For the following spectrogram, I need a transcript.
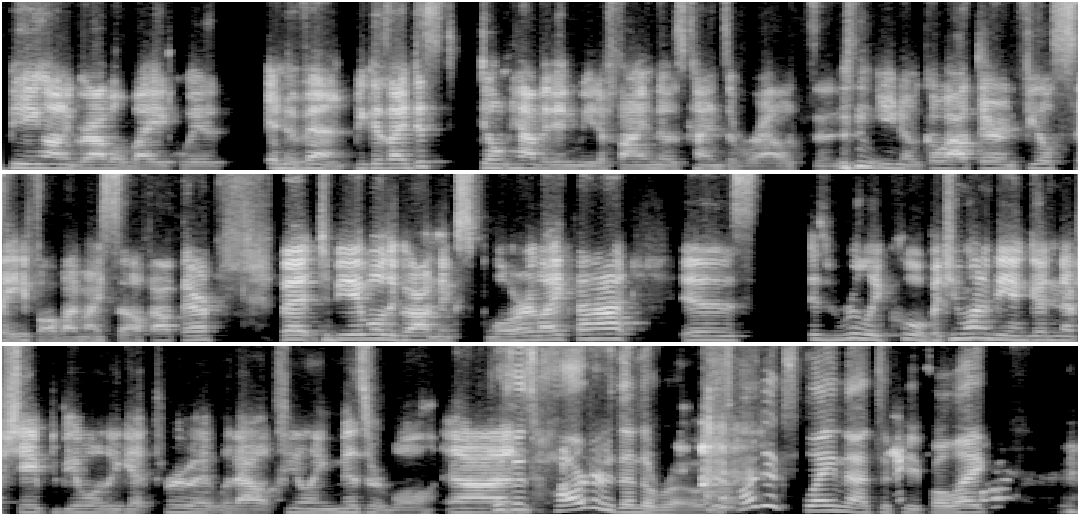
being on a gravel bike with an event because I just don't have it in me to find those kinds of routes and you know go out there and feel safe all by myself out there. But to be able to go out and explore like that is is really cool. But you want to be in good enough shape to be able to get through it without feeling miserable. Because it's harder than the road. It's hard to explain that to people. Like yeah.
